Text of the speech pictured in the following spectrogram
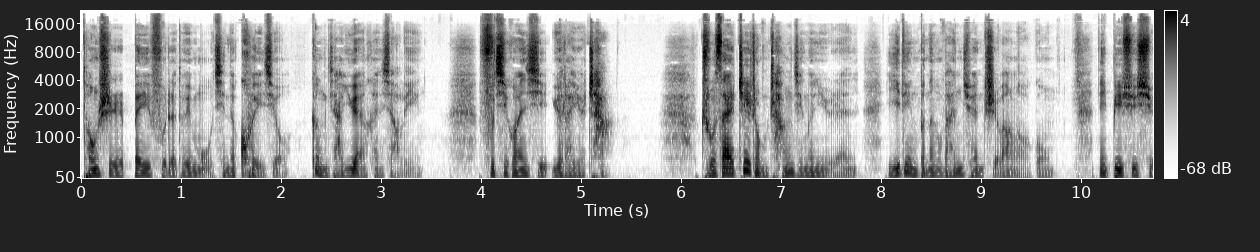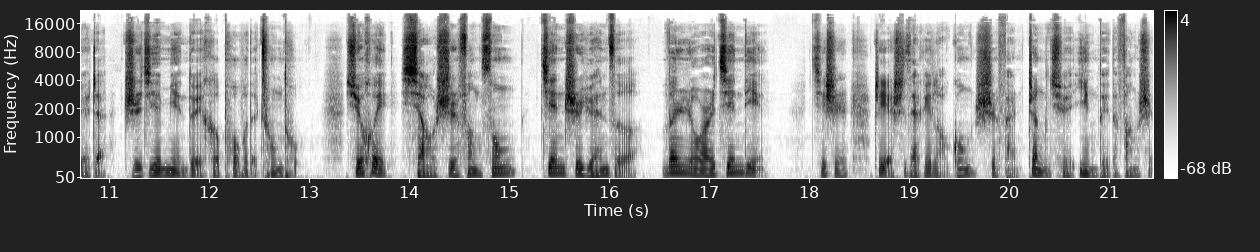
同时背负着对母亲的愧疚，更加怨恨小玲。夫妻关系越来越差，处在这种场景的女人一定不能完全指望老公，你必须学着直接面对和婆婆的冲突，学会小事放松，坚持原则，温柔而坚定。其实这也是在给老公示范正确应对的方式。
